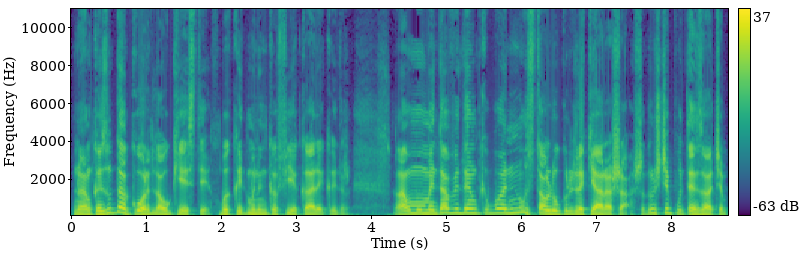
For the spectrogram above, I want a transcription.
noi am căzut de acord la o chestie. Bă, cât mănâncă fiecare, cât... La un moment dat vedem că, bă, nu stau lucrurile chiar așa. Și atunci ce putem să facem?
